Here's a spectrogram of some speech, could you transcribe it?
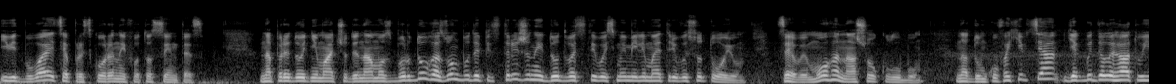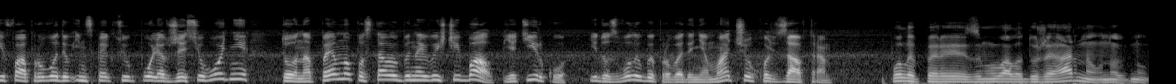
і відбувається прискорений фотосинтез. Напередодні матчу Динамо з Бордо газон буде підстрижений до 28 мм висотою. Це вимога нашого клубу. На думку фахівця, якби делегат УЄФА проводив інспекцію поля вже сьогодні, то напевно поставив би найвищий бал п'ятірку і дозволив би проведення матчу хоч завтра. Поле перезимувало дуже гарно, воно ну,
